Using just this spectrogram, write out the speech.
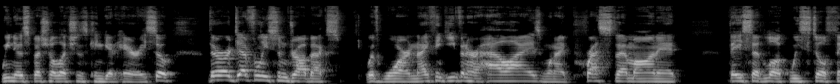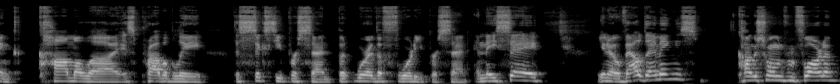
we know special elections can get hairy. So there are definitely some drawbacks with Warren. I think even her allies, when I pressed them on it, they said, look, we still think Kamala is probably the 60%, but we're the 40%. And they say, you know, Val Demings, Congresswoman from Florida,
